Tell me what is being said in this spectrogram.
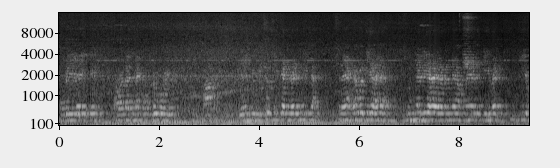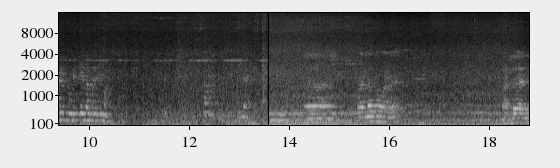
മുറിയിലേക്ക് അവൻ എന്നെ കൊണ്ടുപോയി. ആ എനിക്ക് വിശ്വസിക്കാൻ കഴിഞ്ഞില്ല. സ്നേഹവതിയായ സുന്ദരിയായ അവന്റെ അമ്മയുടെ ജീവൻ ജീവൻ കുടിക്കുന്ന പ്രതിമ. നല്ലതുമാണ്. നല്ലതാണ്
